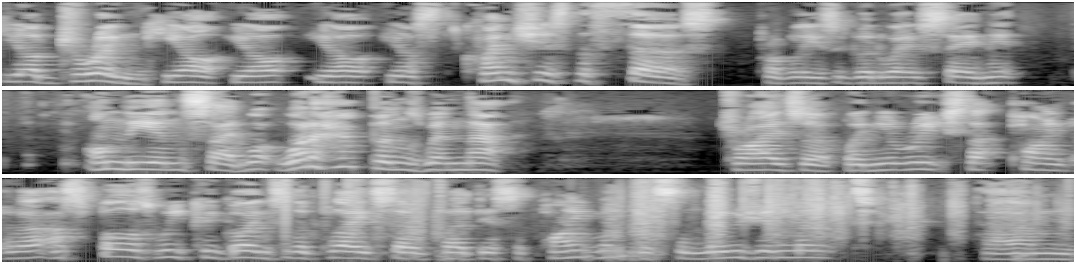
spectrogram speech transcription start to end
your drink, your your your your quenches the thirst, probably is a good way of saying it, on the inside. What what happens when that dries up? When you reach that point, I suppose we could go into the place of uh, disappointment, disillusionment, um,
